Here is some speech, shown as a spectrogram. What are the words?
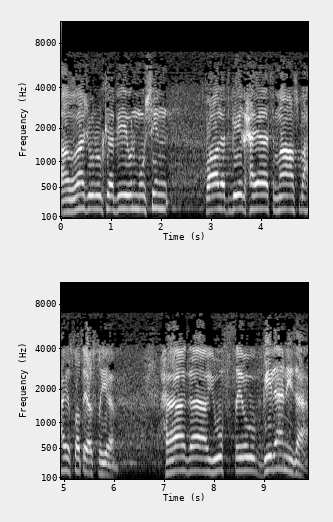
الرجل الكبير المسن طالت به الحياة ما أصبح يستطيع الصيام. هذا يفطر بلا نزاع.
